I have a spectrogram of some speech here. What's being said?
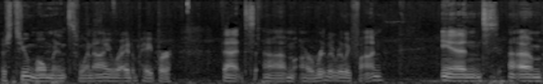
there's two moments when I write a paper that um, are really, really fun. And, um,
